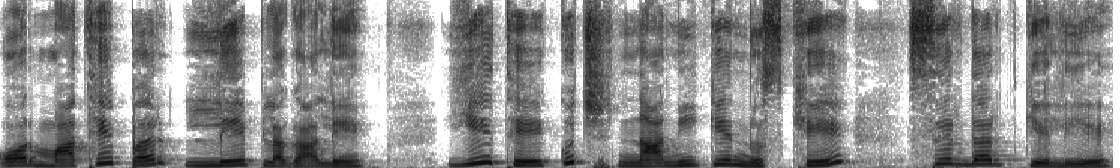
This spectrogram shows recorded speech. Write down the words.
और माथे पर लेप लगा लें। ये थे कुछ नानी के नुस्खे सिर दर्द के लिए।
